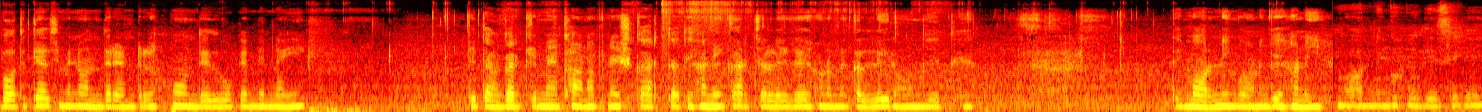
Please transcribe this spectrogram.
ਬਹੁਤ ਕਿਹਾ ਸੀ ਮੈਨੂੰ ਅੰਦਰ ਐਂਟਰ ਹੋਣ ਦੇ ਦਿਓ ਕਹਿੰਦੇ ਨਹੀਂ। ਤੇ ਤਾਂ ਕਰਕੇ ਮੈਂ ਖਾਣਾ ਫਿਨਿਸ਼ ਕਰਤਾ ਤੇ ਹਨੀ ਘਰ ਚਲੇ ਗਏ ਹੁਣ ਮੈਂ ਇਕੱਲੀ ਰਹੂੰਗੀ ਇੱਥੇ। ਤੇ ਮਾਰਨਿੰਗ ਆਉਣਗੇ ਹਨੀ। ਮਾਰਨਿੰਗ ਹੋ ਗਈ ਸੀਗੇ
